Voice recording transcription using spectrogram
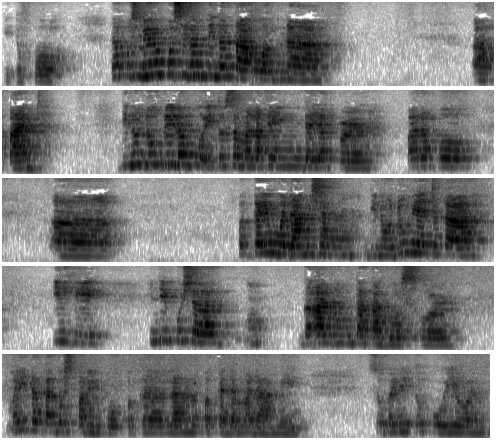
Ito po. Tapos, meron po silang tinatawag na uh, pad Dinudoble lang po ito sa malaking diaper para po uh, pagka yung madami siyang dinudumi at saka ihi, hindi po siya gaanong tatagos or may tatagos pa rin po pagka, lalo na pagka madami. So, ganito po yon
